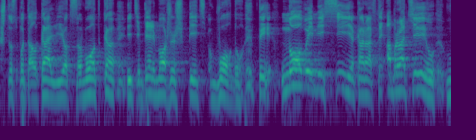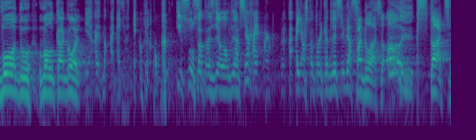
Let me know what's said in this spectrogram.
что с потолка льется водка, и теперь можешь пить воду. Ты новый мессия, Карась, ты обратил воду в алкоголь. Иисус это сделал для всех, а, а я что, только для себя? Согласен. Ой, кстати,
